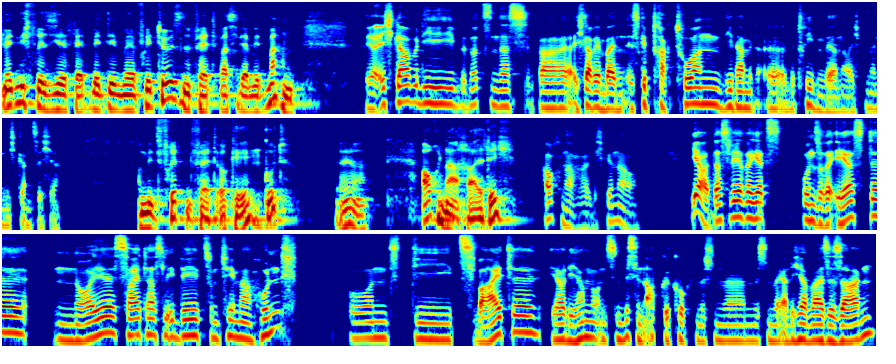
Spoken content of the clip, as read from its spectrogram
mit nicht Frisierfett, mit dem äh, Fritteusenfett, was sie damit machen. Ja, ich glaube, die benutzen das bei, ich glaube, bei, es gibt Traktoren, die damit äh, betrieben werden, aber ich bin mir nicht ganz sicher. Und mit Frittenfett, okay, mhm. gut. Ja, ja. Auch nachhaltig. Auch nachhaltig, genau. Ja, das wäre jetzt unsere erste neue Side-Hustle-Idee zum Thema Hund. Und die zweite, ja, die haben wir uns ein bisschen abgeguckt, müssen wir, müssen wir ehrlicherweise sagen.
